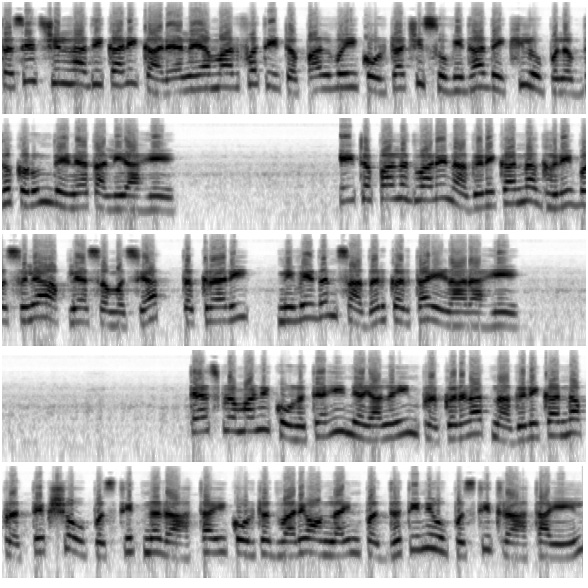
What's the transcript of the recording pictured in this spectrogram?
तसेच जिल्हाधिकारी कार्यालयामार्फत ई टपाल व ई कोर्टाची सुविधा देखील उपलब्ध करून देण्यात आली आहे. ई टपालद्वारे नागरिकांना घरी बसल्या आपल्या समस्या तक्रारी निवेदन सादर करता येणार आहे. त्याचप्रमाणे कोणत्याही न्यायालयीन प्रकरणात नागरिकांना प्रत्यक्ष उपस्थित न राहता ई कोर्टद्वारे ऑनलाईन पद्धतीने उपस्थित राहता येईल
